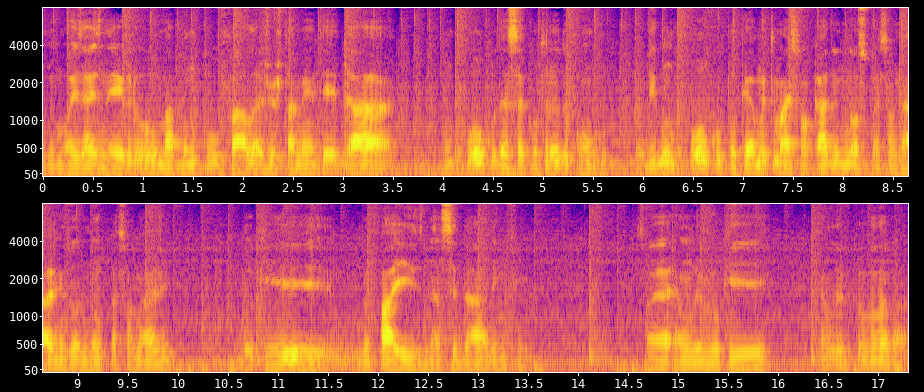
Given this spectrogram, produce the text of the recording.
no Moisés Negro, o Mabanku fala justamente da um pouco dessa cultura do Congo. Eu digo um pouco porque é muito mais focado nos personagens ou no personagem do que no país, na cidade, enfim. É, é um livro que. É um livro que eu vou levar.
